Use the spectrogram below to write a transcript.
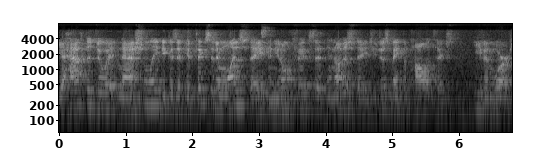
You have to do it nationally because if you fix it in one state and you don't fix it in other states, you just make the politics even worse.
